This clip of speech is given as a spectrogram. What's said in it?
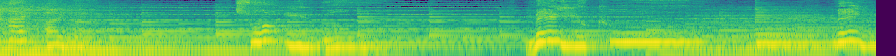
太爱了，所以我没有哭，没有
